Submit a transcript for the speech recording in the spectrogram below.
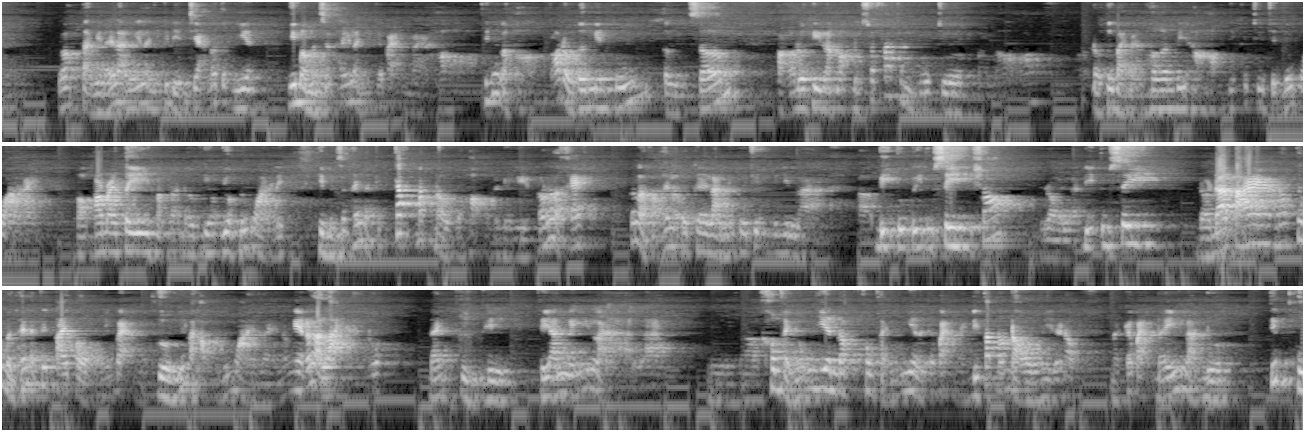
đúng không? tại vì đấy là nghĩ là những cái điểm chạm nó tự nhiên nhưng mà mình sẽ thấy là những cái bạn mà họ thứ nhất là họ có đầu tư nghiên cứu từ sớm hoặc là đôi khi là họ được xuất phát từ một môi trường mà nó đầu tư bài bản hơn vì họ học những cái chương trình nước ngoài hoặc MIT hoặc là đôi khi họ du học nước ngoài đi thì mình sẽ thấy là cái cách bắt đầu của họ về nghề nghiệp nó rất là khác. Tức là họ thấy là ok làm những câu chuyện như là ờ, uh, B2B2C shop rồi là D2C rồi data đó. Tức mình thấy là cái title của những bạn thường nhất là học ở nước ngoài này nó nghe rất là lạ đúng không? Đấy thì thì thì anh nghĩ là là Ờ, không phải ngẫu nhiên đâu không phải ngẫu nhiên là các bạn này đi tắt đón đầu gì đấy đâu mà các bạn đấy là được tiếp thu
